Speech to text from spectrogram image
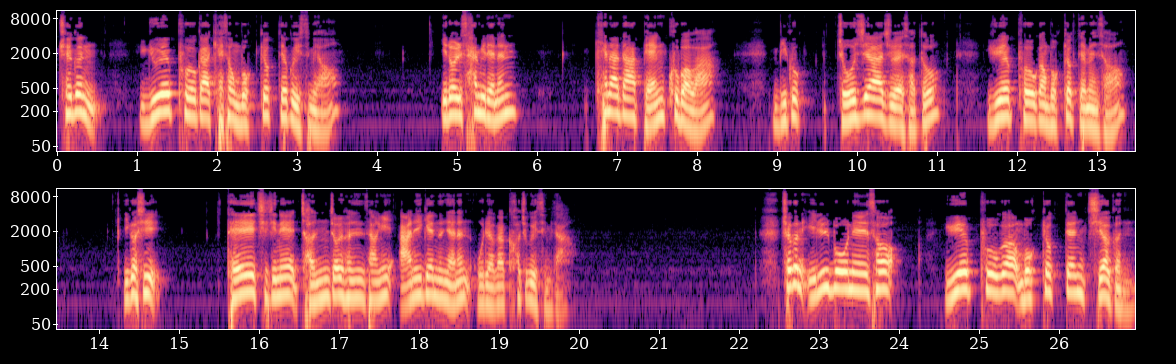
최근 UFO가 계속 목격되고 있으며 1월 3일에는 캐나다 밴쿠버와 미국 조지아주에서도 UFO가 목격되면서 이것이 대지진의 전조현상이 아니겠느냐는 우려가 커지고 있습니다. 최근 일본에서 UFO가 목격된 지역은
